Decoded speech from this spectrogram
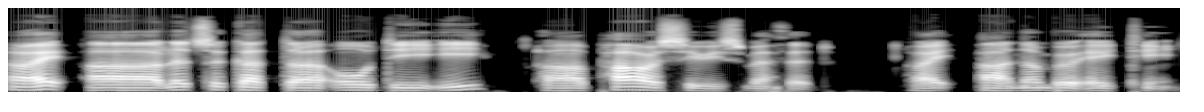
All right, uh, let's look at the ODE uh, power series method, right, uh, number 18.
